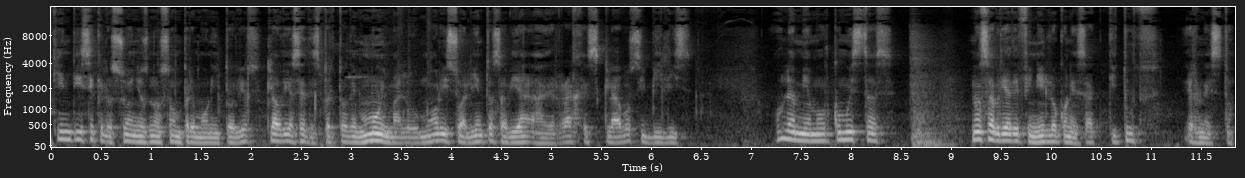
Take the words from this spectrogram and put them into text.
¿Quién dice que los sueños no son premonitorios? Claudia se despertó de muy mal humor y su aliento sabía a herrajes, clavos y bilis. Hola, mi amor, ¿cómo estás? No sabría definirlo con exactitud, Ernesto.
